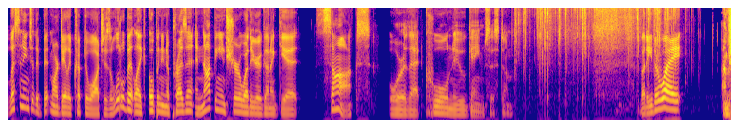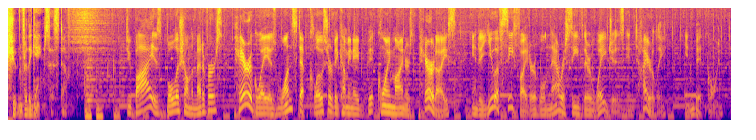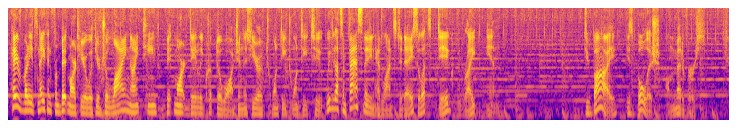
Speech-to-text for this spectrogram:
Listening to the Bitmart Daily Crypto Watch is a little bit like opening a present and not being sure whether you're going to get socks or that cool new game system. But either way, I'm shooting for the game system. Dubai is bullish on the metaverse. Paraguay is one step closer to becoming a Bitcoin miner's paradise. And a UFC fighter will now receive their wages entirely in Bitcoin. Hey everybody, it's Nathan from Bitmart here with your July 19th Bitmart Daily Crypto Watch in this year of 2022. We've got some fascinating headlines today, so let's dig right in. Dubai is bullish on the metaverse.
